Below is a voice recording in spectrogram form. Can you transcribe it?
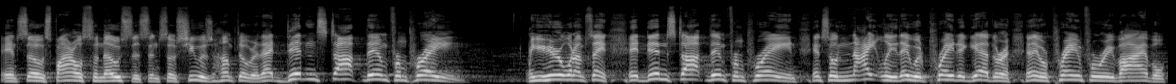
and so spinal stenosis. And so she was humped over. That didn't stop them from praying. You hear what I'm saying? It didn't stop them from praying. And so nightly they would pray together and they were praying for revival.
